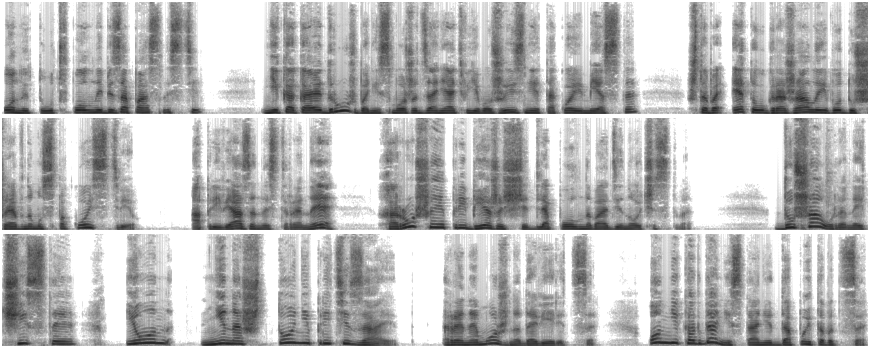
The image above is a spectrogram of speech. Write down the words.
Он и тут в полной безопасности — Никакая дружба не сможет занять в его жизни такое место, чтобы это угрожало его душевному спокойствию, а привязанность Рене — хорошее прибежище для полного одиночества. Душа у Рене чистая, и он ни на что не притязает. Рене можно довериться. Он никогда не станет допытываться,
